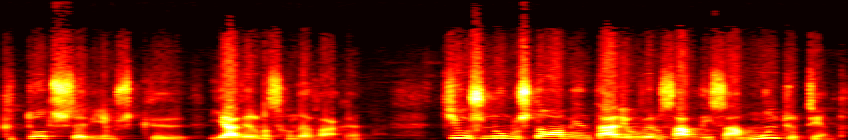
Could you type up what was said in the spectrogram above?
que todos sabíamos que ia haver uma segunda vaga, que os números estão a aumentar e o governo sabe disso há muito tempo.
